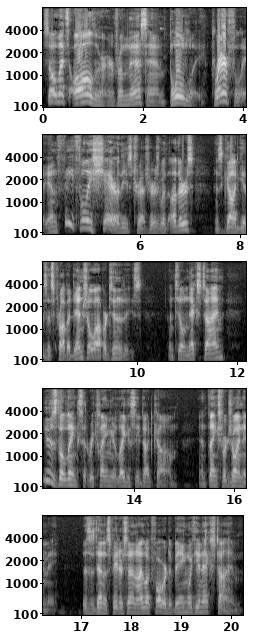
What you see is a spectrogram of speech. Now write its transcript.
So let's all learn from this and boldly, prayerfully, and faithfully share these treasures with others as God gives us providential opportunities. Until next time, use the links at reclaimyourlegacy.com. And thanks for joining me. This is Dennis Peterson, and I look forward to being with you next time.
